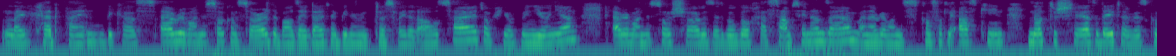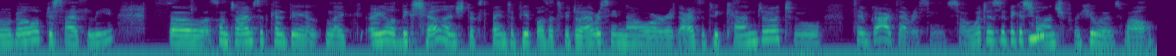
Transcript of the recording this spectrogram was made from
like head pain because everyone is so concerned about their data being transferred outside of European Union. Everyone is so shocked that Google has something on them, and everyone is constantly asking not to share the data with Google precisely. So sometimes it can be like a real big challenge to explain to people that we do everything in our regards that we can do to safeguard everything. So what is the biggest mm-hmm. challenge for you as well?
